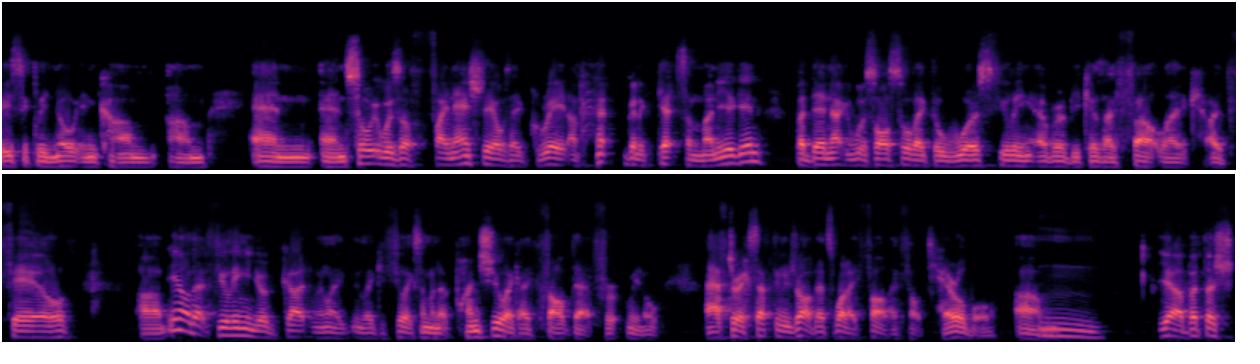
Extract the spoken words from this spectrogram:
basically no income. Um, and and so it was a financially i was like great i'm going to get some money again but then it was also like the worst feeling ever because i felt like i failed um, you know that feeling in your gut when like like you feel like someone to punch you like i felt that for you know after accepting the job that's what i felt i felt terrible um, mm. yeah but the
